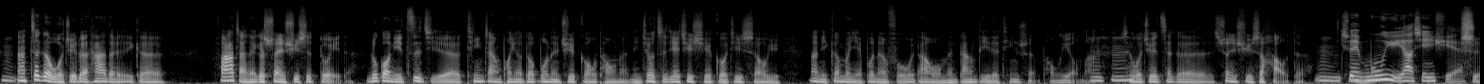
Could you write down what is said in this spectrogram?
嗯，那这个我觉得他的一个。发展的一个顺序是对的。如果你自己的听障朋友都不能去沟通了，你就直接去学国际手语，那你根本也不能服务到我们当地的听损朋友嘛。嗯、所以我觉得这个顺序是好的。嗯，所以母语要先学，是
